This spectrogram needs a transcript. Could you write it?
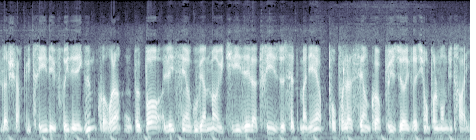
de la charcuterie, des fruits, des légumes. Quoi. Voilà, on peut pas laisser un gouvernement utiliser la crise de cette manière pour placer encore plus de régression pour le monde du travail.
